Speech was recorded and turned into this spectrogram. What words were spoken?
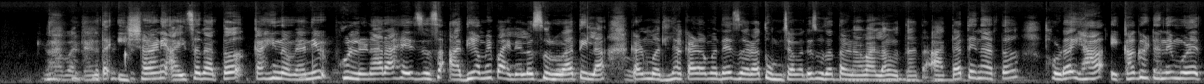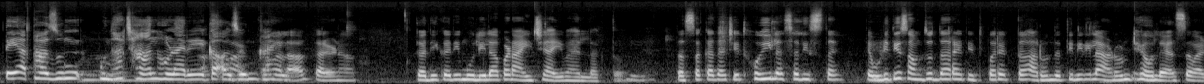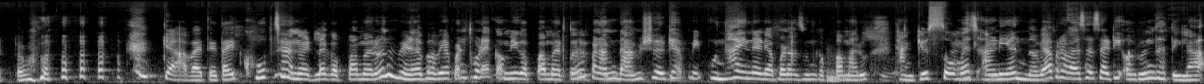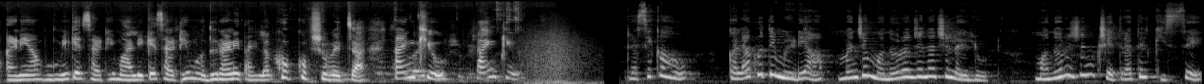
आता ईशा आणि आईचं नातं काही नव्याने फुलणार आहे जसं आधी आम्ही पाहिलेलं सुरुवातीला. कारण मधल्या काळामध्ये जरा तुमच्यामध्ये सुद्धा तणाव आला होता. तर आता ते नातं थोडं ह्या एका घटनेमुळे ते आता अजून पुन्हा छान होणार आहे का अजून काही? मला कारण कधी कधी मुलीला पण आईची आई व्हायला लागतं. तसं कदाचित होईल असं दिसतंय. तेवढी ती समजूतदार आहे तिथपर्यंत अरुंधतीने तिला आणून ठेवलंय असं वाटतं मला. क्या बात आहे ताई. खूप छान वाटलं गप्पा मारून. वेळाभावी आपण थोड्या कमी गप्पा मारतोय पण आम्ही डॅम शुअर की आम्ही पुन्हा येईन आणि आपण अजून गप्पा मारू. थँक्यू सो मच आणि या नव्या प्रवासासाठी अरुंधतीला आणि या भूमिकेसाठी मालिकेसाठी मधुराणी ताईला खूप खूप शुभेच्छा. थँक्यू थँक्यू रसिका हो कलाकृती मीडिया म्हणजे मनोरंजनाची लयलूट. मनोरंजन क्षेत्रातील किस्से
